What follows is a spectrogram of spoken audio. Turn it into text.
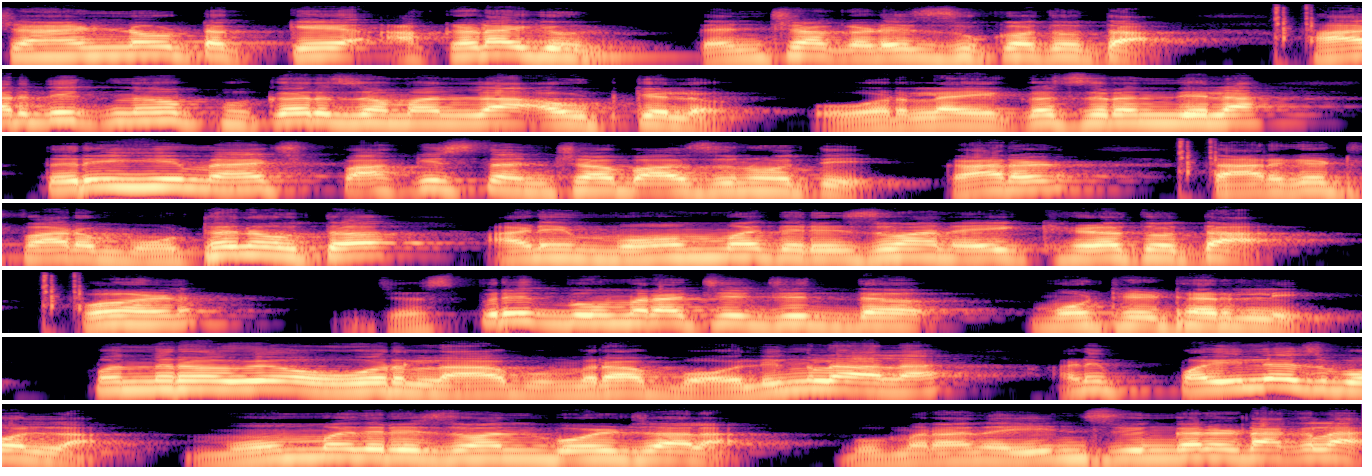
शहाण्णव टक्के आकडा घेऊन त्यांच्याकडे झुकत होता. हार्दिकनं फकर जमानला आऊट केलं. ओव्हरला एकच रन दिला. तरी ही मॅच पाकिस्तानच्या बाजून होती. कारण टार्गेट फार मोठं नव्हतं आणि मोहम्मद रिझवानही खेळत होता. पण जसप्रीत बुमराची जिद्द मोठी ठरली. पंधराव्या ओव्हरला बुमरा बॉलिंगला आला आणि पहिल्याच बॉलला मोहम्मद रिझवान बोल्ड झाला. बुमरानं इन स्विंगर टाकला.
